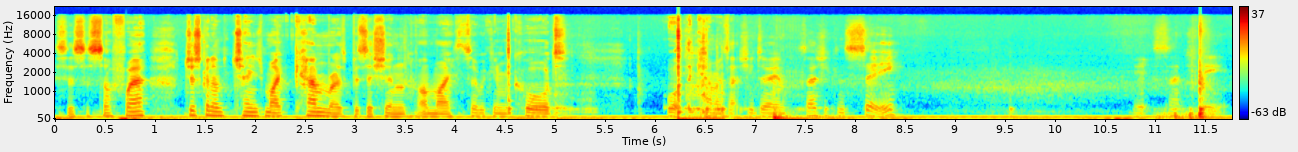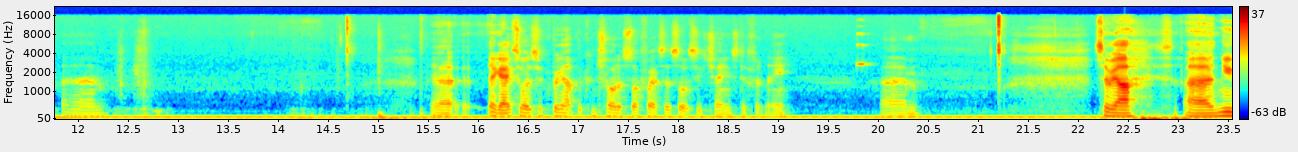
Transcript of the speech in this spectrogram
this is the software. I'm just going to change my camera's position on my so we can record what the camera's actually doing. So as you can see, it's actually um, yeah. Go. So I just bring up the controller software. So it's obviously changed differently. Um, so we are uh, new new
